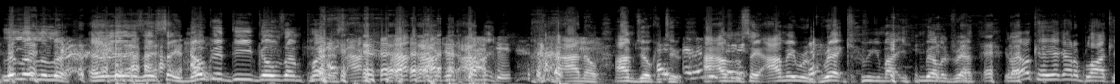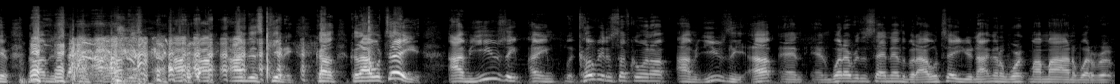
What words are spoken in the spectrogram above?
look, look, look, look. As, as they say, no good deed goes unpunished. I, I, I, may- I know. I'm joking too. Hey, hey, I, was going to say, I may regret giving you my email address. You're like, okay, I got to block him. No, I'm just, I, I, I'm just, I'm just kidding. Because I will tell you, I'm usually, I mean, with COVID and stuff going on, I'm usually up and, and whatever this, that, and the other. But I will tell you, you're not going to work my mind or whatever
